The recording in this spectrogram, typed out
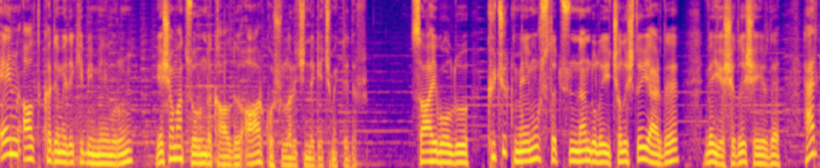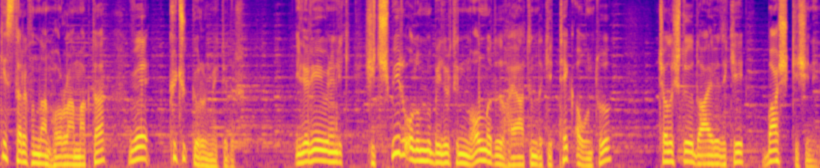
en alt kademedeki bir memurun yaşamak zorunda kaldığı ağır koşullar içinde geçmektedir. Sahip olduğu küçük memur statüsünden dolayı çalıştığı yerde ve yaşadığı şehirde herkes tarafından horlanmakta ve küçük görülmektedir. İleriye yönelik hiçbir olumlu belirtinin olmadığı hayatındaki tek avuntu, çalıştığı dairedeki baş kişinin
